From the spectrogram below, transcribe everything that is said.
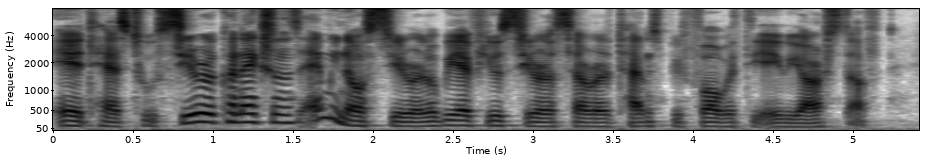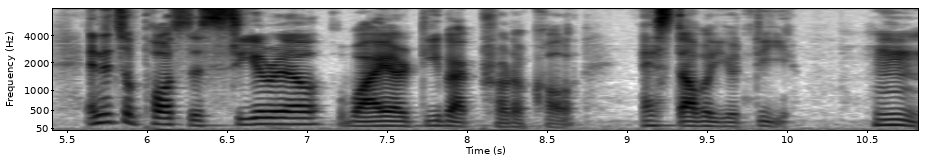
It has two serial connections, and we know serial, we have used serial several times before with the AVR stuff and it supports the Serial Wire Debug Protocol, SWD. Hmm,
